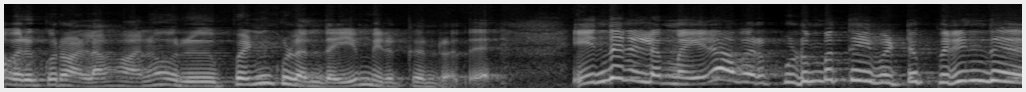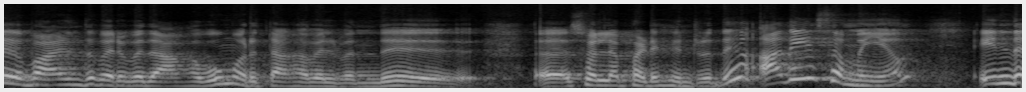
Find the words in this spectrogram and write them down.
அவருக்கு ஒரு அழகான ஒரு பெண் குழந்தையும் இருக்கின்றது. இந்த நிலைமையில் அவர் குடும்பத்தை விட்டு பிரிந்து வாழ்ந்து வருவதாகவும் ஒரு தகவல் வந்து சொல்லப்படுகின்றது. அதே சமயம் இந்த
